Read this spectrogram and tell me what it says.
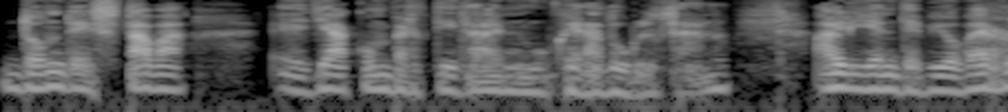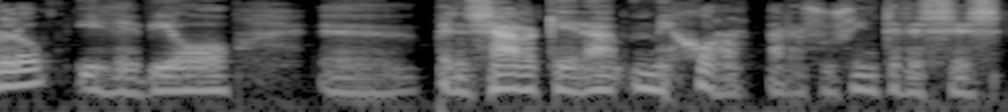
dónde estaba eh, ya convertida en mujer adulta. ¿no? Alguien debió verlo y debió eh, pensar que era mejor para sus intereses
